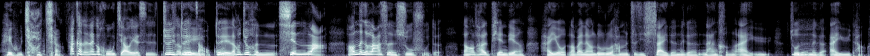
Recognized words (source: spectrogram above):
黑胡椒酱。它可能那个胡椒也是就是特别找过，对，然后就很鲜辣，然后那个辣是很舒服的。然后它的甜点还有老板娘露露他们自己晒的那个南横爱玉。做的那个爱玉汤，嗯、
